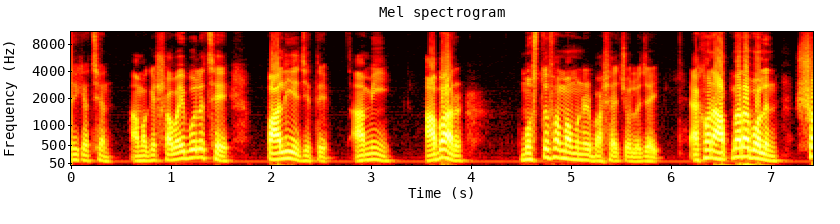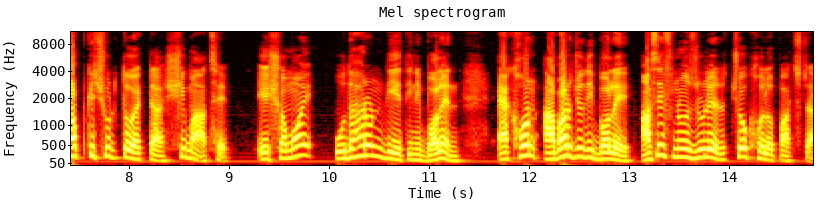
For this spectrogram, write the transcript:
দেখেছেন। আমাকে সবাই বলেছে পালিয়ে যেতে। আমি আবার মোস্তফা মামুনের বাসায় চলে যাই। এখন আপনারা বলেন সব কিছুর তো একটা সীমা আছে। এ সময় উদাহরণ দিয়ে তিনি বলেন, এখন আবার যদি বলে, আসিফ নজরুলের চোখ হলো পাঁচটা।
